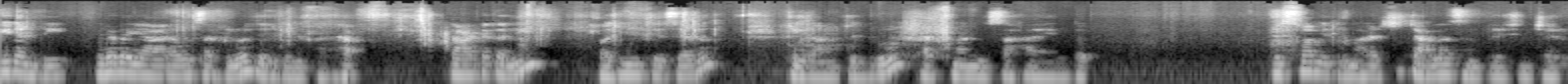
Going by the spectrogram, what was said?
ఇదండి ఇరవై ఆరవ సభలో జరిగిన కథ. కాటకని వధించేశాడు శ్రీరామచంద్రుడు లక్ష్మణుని సహాయంతో. విశ్వామిత్ర మహర్షి చాలా సంతోషించారు.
